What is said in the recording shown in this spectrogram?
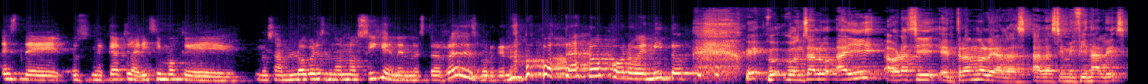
este, pues me queda clarísimo que los Amlovers no nos siguen en nuestras redes porque no votaron por Benito. Eh, Gonzalo, ahí, ahora sí, entrándole a las, a las semifinales,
